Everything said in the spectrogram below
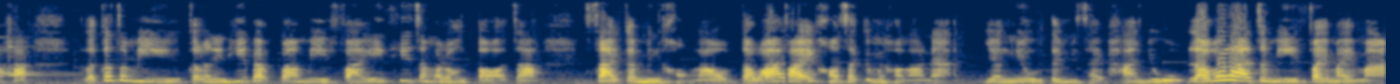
นะคะ แล้วก็จะมีกรณีที่แบบว่ามีไฟที่จะมาลงต่อจากสายการบินของเรา แต่ว่าไฟของสายการบินของเราเนี่ยยังอยู่เต็มสายพานอยู่ แล้วเวลาจะมีไฟใหม่มา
